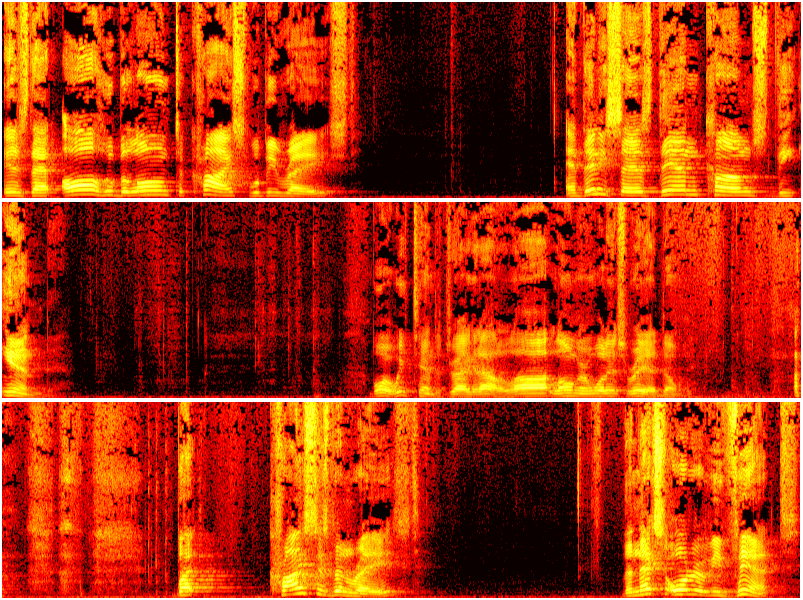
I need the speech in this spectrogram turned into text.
is that all who belong to Christ will be raised. And then he says, then comes the end. Boy, we tend to drag it out a lot longer than what it's read, don't we? but Christ has been raised. The next order of event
